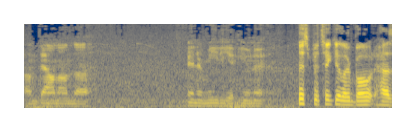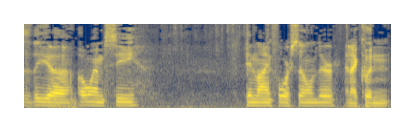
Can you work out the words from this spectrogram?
um, down on the intermediate unit. This particular boat has the uh, OMC inline four cylinder and I couldn't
